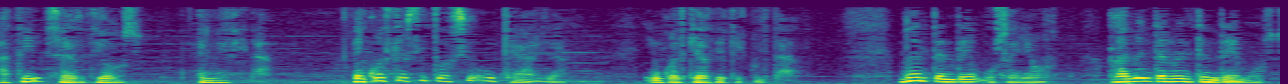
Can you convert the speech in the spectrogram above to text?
a ti ser Dios en mi vida. En cualquier situación que haya, en cualquier dificultad. No entendemos, Señor, realmente no entendemos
